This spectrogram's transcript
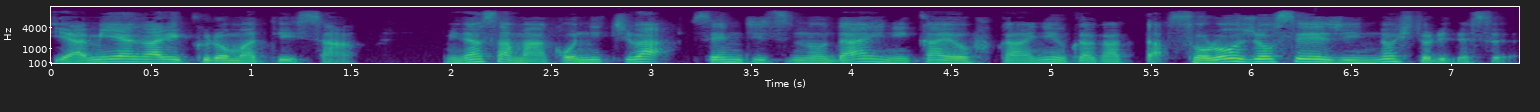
病み上がりクロマティさん。皆様、こんにちは。先日の第2回オフ会に伺ったソロ女性陣の一人です。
